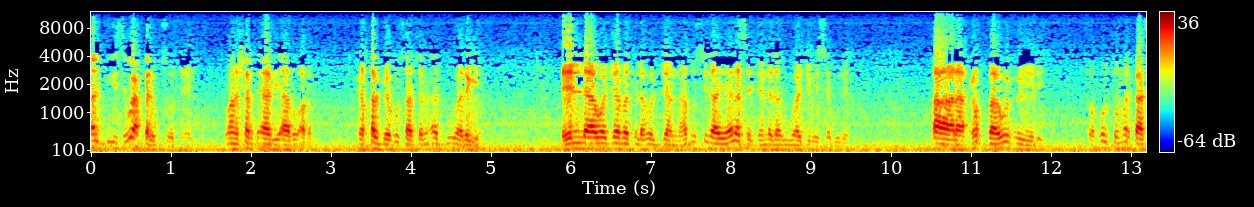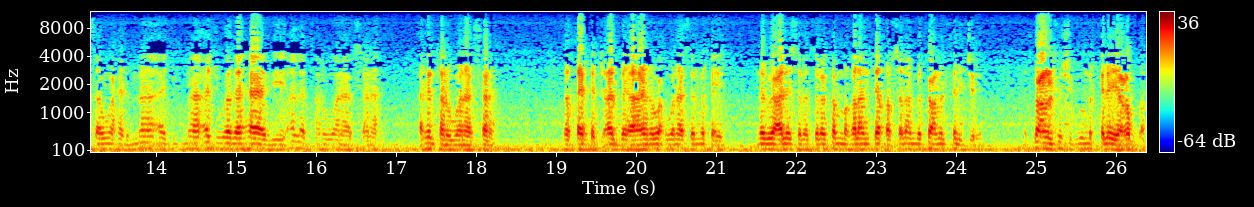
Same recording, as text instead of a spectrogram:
qalbigiisa wax kale ku soo dhicin waana shardi aad iyo aad u adag. Wixii qalbiga ku saabsan aad buu u adag yahay ilaa wajabat lahu ljanna. Hadduu sidaa yeelase jannada u waajibaysa buu lehy qaala cuqba wuxuu yidhi faqultu markaasaan waxaa idhi maa ajwada haadihi alla tanu wanaagsana arrintanu wanaagsana dad khayrka jecel bay ahaynoo wax wanaagsan markay nabiga alayh salatu salaam ka maqlaan intay qabsadaan bay ku camalfali jireen. Ad ku camalfashid buu marka leeyahay cuqba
